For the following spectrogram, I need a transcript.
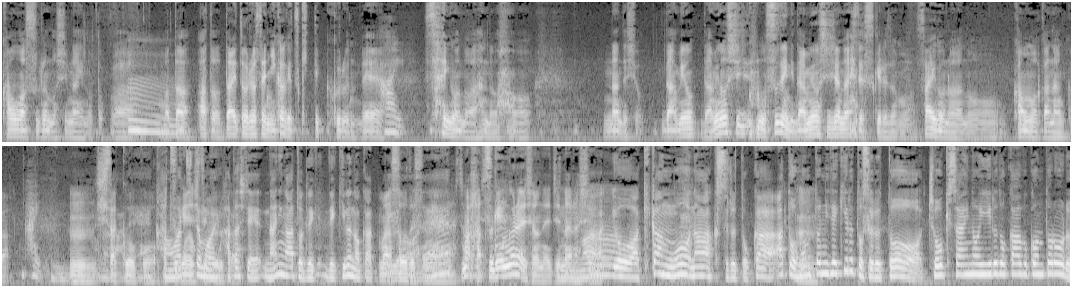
緩和するのしないのとか、またあと大統領選2か月切ってくるんで、はい、最後のあのなんでしょうダメダメ押し もうすでにダメ押しじゃないですけれども最後のあの緩和かなんか、はい。うん、施策をこう発言してくるか、果たして何が後でできるのかっていうのは、ね、まあそうですね。まあ発言ぐらいでしょうね地ならし、まあ、要は期間を長くするとかあと本当にできるとすると、長期債のイールドカーブコントロール、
